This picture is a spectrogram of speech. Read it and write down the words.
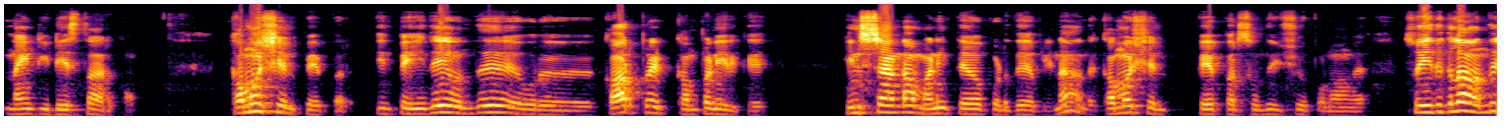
நைன்டி டேஸ் தான் இருக்கும். கமர்ஷியல் பேப்பர் இப்போ இதே வந்து ஒரு கார்ப்பரேட் கம்பெனி இருக்குது இன்ஸ்டண்ட்டாக மணி தேவைப்படுது அப்படின்னா அந்த கமர்ஷியல் பேப்பர்ஸ் வந்து இஷ்யூ பண்ணுவாங்க. ஸோ இதுக்கெல்லாம் வந்து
